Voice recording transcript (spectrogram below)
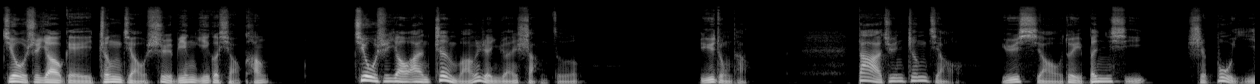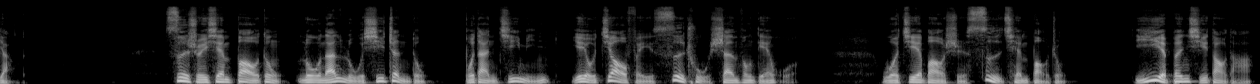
就是要给征剿士兵一个小康，就是要按阵亡人员赏责。于中堂，大军征剿与小队奔袭是不一样的。泗水县暴动，鲁南鲁西震动，不但饥民，也有教匪四处煽风点火。我接报是四千暴众，一夜奔袭到达，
